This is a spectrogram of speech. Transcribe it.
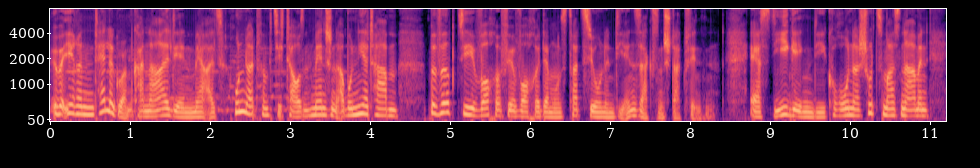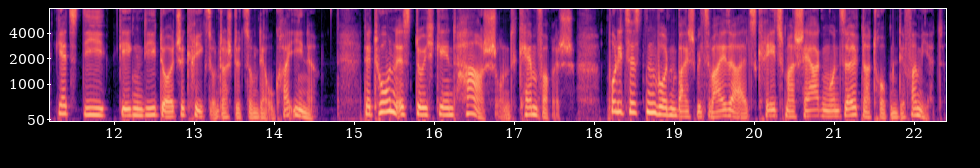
Über ihren Telegram-Kanal, den mehr als 150.000 Menschen abonniert haben, bewirbt sie Woche für Woche Demonstrationen, die in Sachsen stattfinden. Erst die gegen die Corona-Schutzmaßnahmen, jetzt die gegen die deutsche Kriegsunterstützung der Ukraine. Der Ton ist durchgehend harsch und kämpferisch. Polizisten wurden beispielsweise als Kretschmer, Schergen und Söldnertruppen diffamiert.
